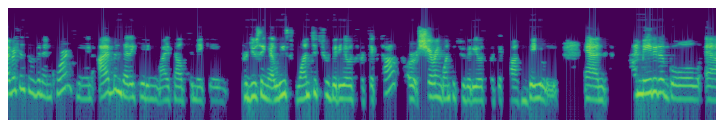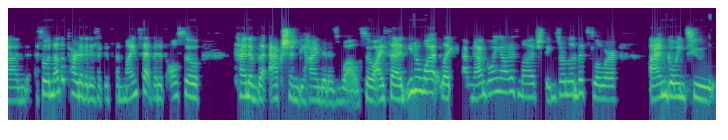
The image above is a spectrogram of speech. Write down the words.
ever since we've been in quarantine, I've been dedicating myself to making, producing at least one to two videos for TikTok or sharing one to two videos for TikTok daily. And I made it a goal. And so another part of it is like, it's the mindset, but it's also kind of the action behind it as well. So I said, you know what? Like, I'm not going out as much. Things are a little bit slower. I'm going to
